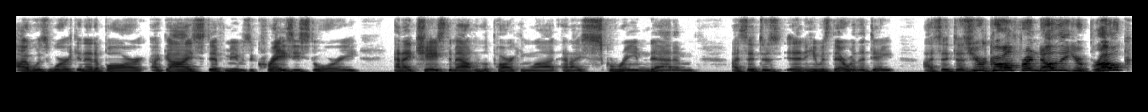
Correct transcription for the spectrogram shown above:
I was working at a bar. A guy stiffed me. It was a crazy story, and I chased him out into the parking lot, and I screamed at him. I said, "Does?" And he was there with a date. I said, "Does your girlfriend know that you're broke?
